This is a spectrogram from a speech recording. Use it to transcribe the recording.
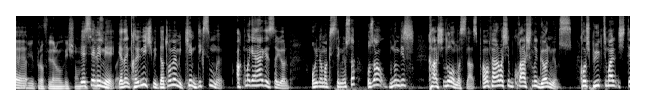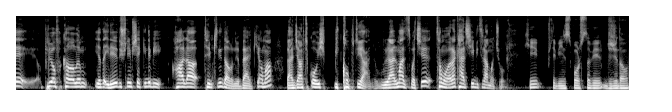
Ee, Büyük profiller olduğu için. Veseli mi? Ya da Kalinic mi? Datome mi? Kim? Dixon mı? Aklıma gelen herkesi sayıyorum. Oynamak istemiyorsa o zaman bunun bir karşılığı olması lazım. Ama Fenerbahçe bu karşılığı görmüyoruz. Koç büyük ihtimal işte playoff'a kalalım ya da ileri düşüneyim şeklinde bir hala temkinli davranıyor belki ama bence artık o iş bir koptu yani. Real Madrid maçı tam olarak her şeyi bitiren maç oldu. Ki işte Bein Sports'ta bir Gigi Da-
